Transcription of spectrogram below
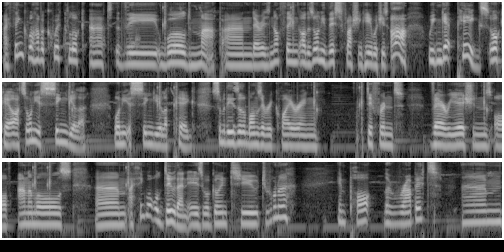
I think we'll have a quick look at the world map, and there is nothing... Oh, there's only this flashing here, which is... Ah! We can get pigs! Okay, oh, it's only a singular. Only a singular pig. Some of these other ones are requiring different variations of animals. Um, I think what we'll do then is we're going to... Do we want to import the rabbit? Um,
